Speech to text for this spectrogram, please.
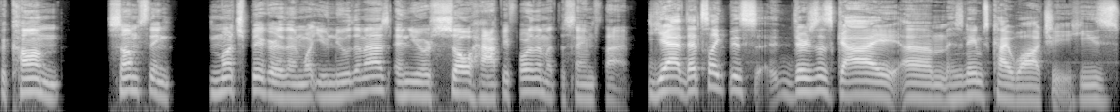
become something much bigger than what you knew them as and you're so happy for them at the same time Yeah, that's like this. There's this guy. Um, his name's Kai Wachi. He's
